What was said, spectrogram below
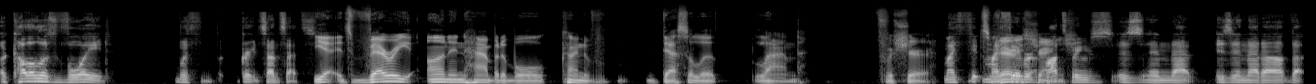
a colorless void with great sunsets. Yeah, it's very uninhabitable, kind of desolate land. for sure. My It's my favorite hot springs is in that is in that uh that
